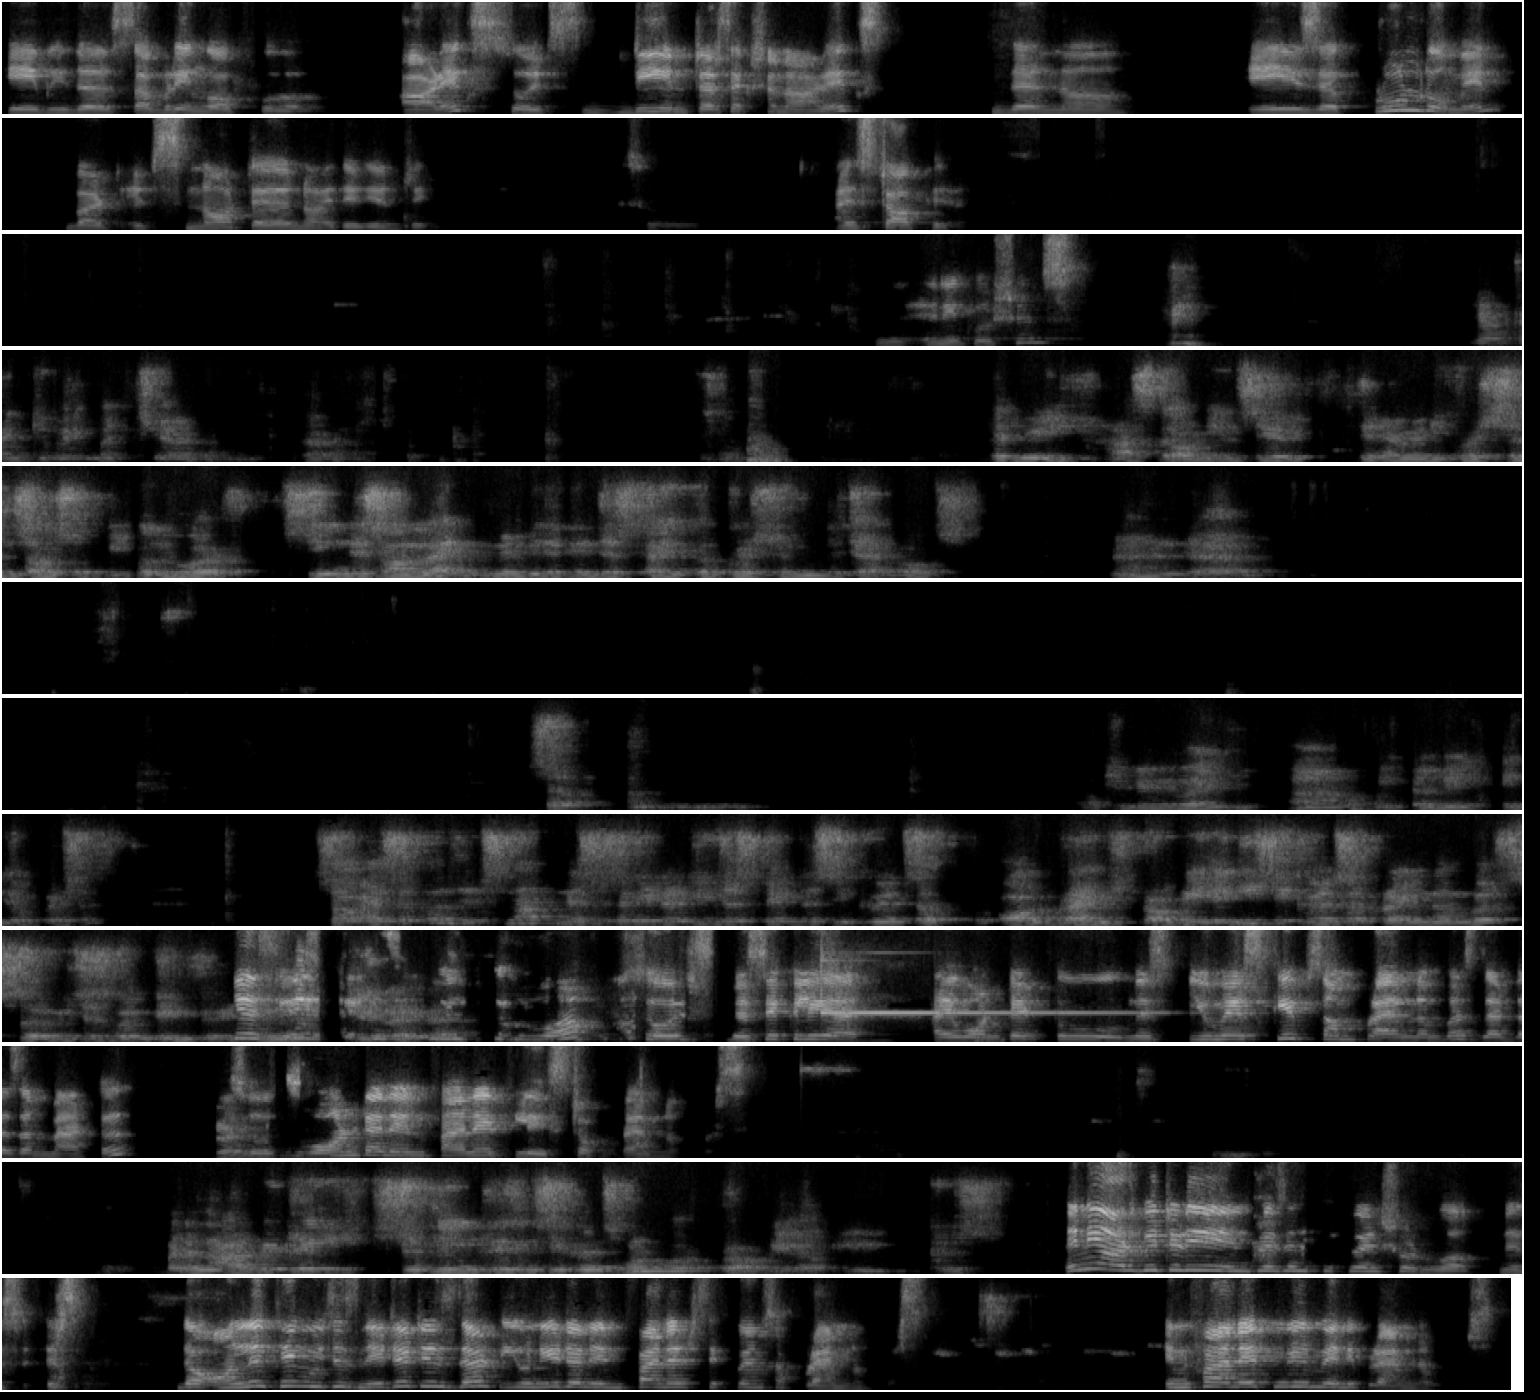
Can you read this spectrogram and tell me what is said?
A be the subring of uh, Rx, so it's D intersection Rx, then uh, A is a Krull domain, but it's not a Noetherian ring. So I stop here. Any questions? Yeah, thank you very much. Uh, uh, let me ask the audience here if they have any questions. Also, people who are seeing this online, maybe they can just type a question in the chat box. And uh, so, maybe while uh, people may think of questions. So I suppose it's not necessary that you just take the sequence of all primes, probably any sequence of prime numbers uh, which is going to infinity. Yes, yes, yes. Right? So it's basically, a, uh, I wanted to, miss, you may skip some prime numbers, that doesn't matter. Right. So you want an infinite list of prime numbers. But an arbitrary, strictly increasing sequence won't work probably. Any arbitrary increasing sequence should work. It's, it's The only thing which is needed is that you need an infinite sequence of prime numbers. Infinitely many prime numbers.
